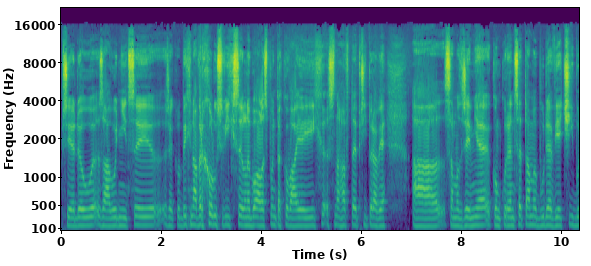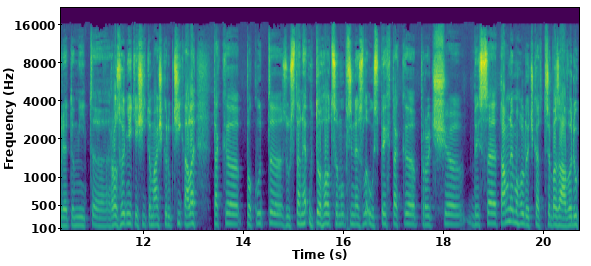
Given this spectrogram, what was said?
přijedou závodníci, řekl bych, na vrcholu svých sil, nebo alespoň taková je jejich snaha v té přípravě a samozřejmě konkurence tam bude větší, bude to mít eh, rozhodně těžší Tomáš Krupčík, ale tak eh, pokud eh, zůstane u toho, co mu přineslo úspěch, tak proč by se tam nemohl dočkat třeba závodu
